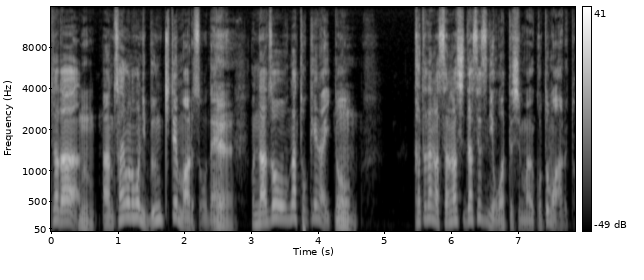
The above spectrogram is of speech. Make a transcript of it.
ただうん。あの最後の方に分岐点もあるそうで謎が解けないとうん。刀が探し出せずに終わってしまうこともあると。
